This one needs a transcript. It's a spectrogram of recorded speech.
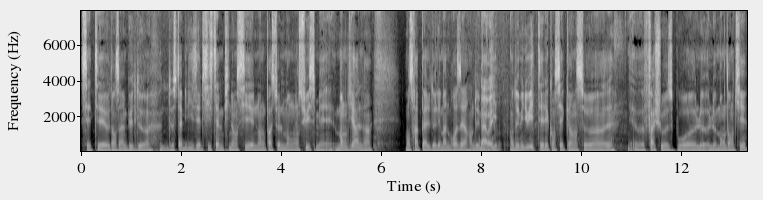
C'était dans un but de, de stabiliser le système financier, non pas seulement en Suisse, mais mondial. hein. On se rappelle de Lehman Brothers en, 2000 Bah oui. en 2008 et les conséquences euh, euh, fâcheuses pour euh, le, le monde entier.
